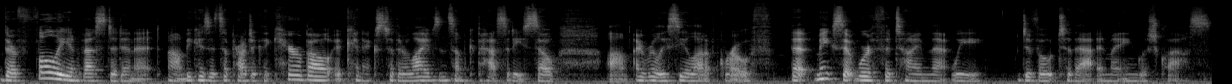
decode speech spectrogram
they're fully invested in it um, because it's a project they care about. It connects to their lives in some capacity. So um, I really see a lot of growth that makes it worth the time that we devote to that in my English class.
